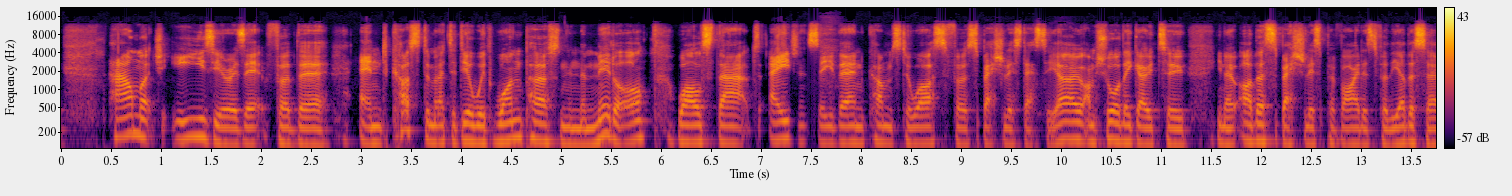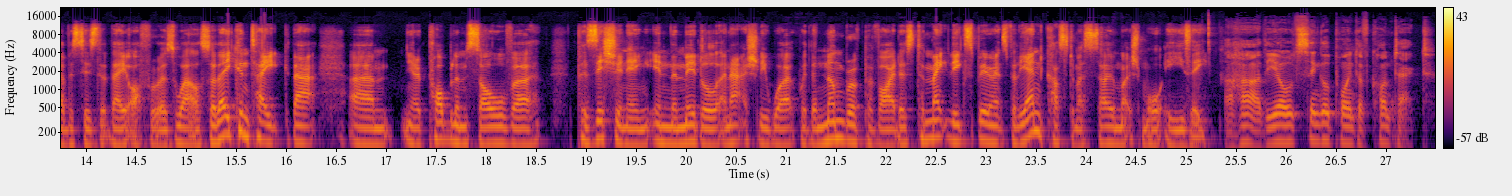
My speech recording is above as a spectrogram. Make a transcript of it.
how much easier is it for the end customer to deal with one person in the middle whilst that agency then comes to us for specialist SEO I'm sure they go to you know other specialist providers for the other services that they offer as well so they can take that um, you know problem solver positioning in the middle and actually work with a number of providers to make the experience for the end customer so much more easy. Aha, the old single point of contact.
